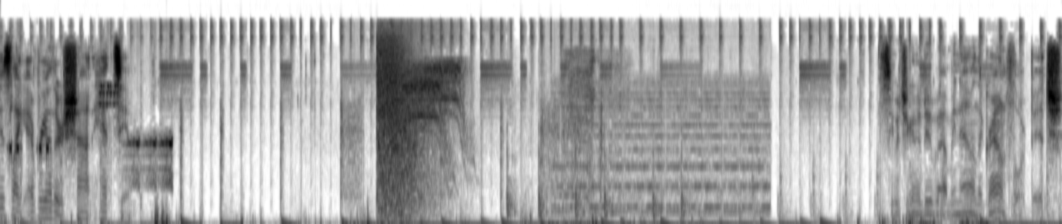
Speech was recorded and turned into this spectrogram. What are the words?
It's like every other shot hits him. See what you're gonna do about me now on the ground floor, bitch.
